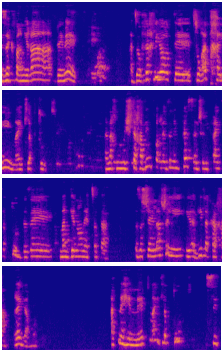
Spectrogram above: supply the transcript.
וזה כבר נראה באמת, אז זה הופך להיות uh, צורת חיים, ההתלבטות. אנחנו משתחווים כבר לאיזה מין פסל שנקרא התלבטות, וזה מנגנון עץ הדת. אז השאלה שלי היא להגיד לה ככה, רגע, את נהנית מההתלבטות? עשית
